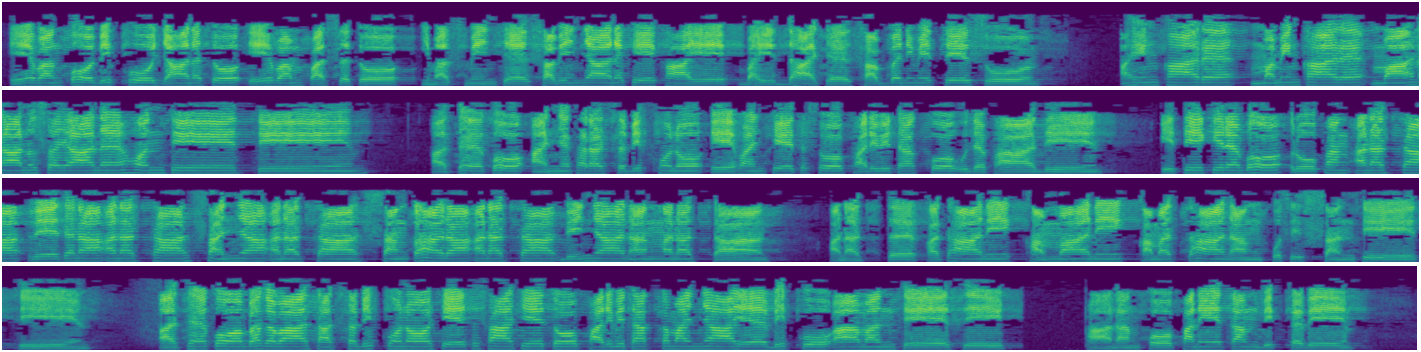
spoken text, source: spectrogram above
එවං කෝ බික්ඛෝ ඥානතෝ එවං පස්සතෝ ඉමස්මින් ච සවිඥානකේ කායේ බහිද්ධාච සබ්බ නිමෙත්තේසු. අහිංකාර මමින්කාර මානානුසයාන හොන්තේති අතකෝ අඤ්ඤතරස්ස බික්ඛුනෝ එවං චේතසෝ පරිවිතක්කෝ උදපාදී. ඉති කිරබෝ රූපං අනත්තා වේදනා අනත්තා සංඥා අනත්තා සංඛාරා අනත්තා විඥානං අනත්තා. අනත්ත කතානි කම්මානි කමත්තානං පුසිස්සන්තේති අතකෝ භගවා සස්ස බික්ඛුනෝ චේතසා චේතෝ පරිවිතක්කමඤ්ඤාය බික්ඛෝ ආමන්තේසි පානං කෝ පනේතම් බික්ඛවේ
